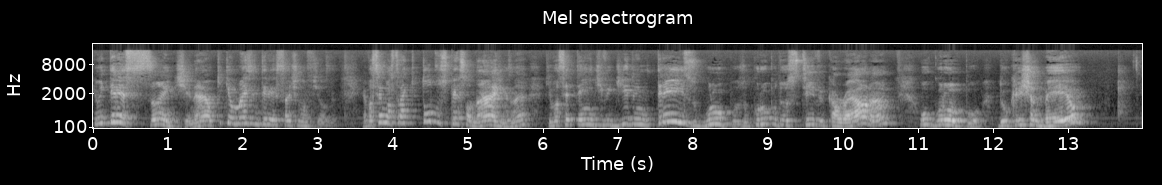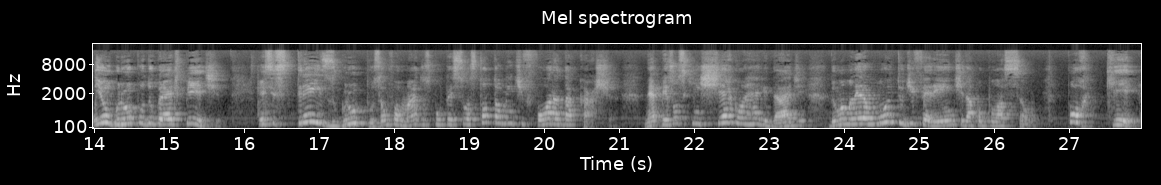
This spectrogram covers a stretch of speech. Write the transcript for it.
E o interessante, né, o que, que é o mais interessante no filme? É você mostrar que todos os personagens, né, que você tem dividido em três grupos, o grupo do Steve Carell, né, o grupo do Christian Bale e o grupo do Brad Pitt. Esses três grupos são formados por pessoas totalmente fora da caixa. Né? Pessoas que enxergam a realidade de uma maneira muito diferente da população. Por quê?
